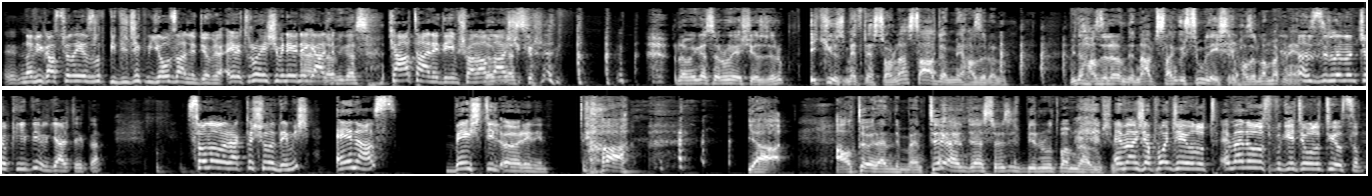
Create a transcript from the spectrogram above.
e, navigasyona yazılıp gidilecek bir yol zannediyorum. Ya. Evet ruh eşimin evine Ha, geldim. navigasyon- Kağıthanedeyim şu an Allah'a şükür. Navigasyon ruh eşi yazıyorum. 200 metre sonra sağa dönmeye hazırlanın. Bir de hazırlanın diyor. Ne yapacağız? Sanki üstümü değiştireyim. Hazırlanmak ne ya? Hazırlanın çok iyi değil mi gerçekten? Son olarak da şunu demiş. En az 5 dil öğrenin. Ya altı öğrendim ben. Tüh Ercan söylesi birini unutmam lazım şimdi. Hemen Japoncayı unut. Hemen unut bu gece unutuyorsun.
